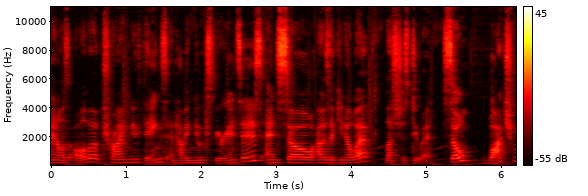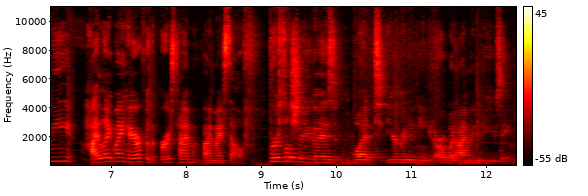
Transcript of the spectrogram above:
is all about trying new things and having new experiences. And so I was like, you know what? Let's just do it. So watch me highlight my hair for the first time by myself. First, I'll show you guys what you're gonna need or what I'm gonna be using.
